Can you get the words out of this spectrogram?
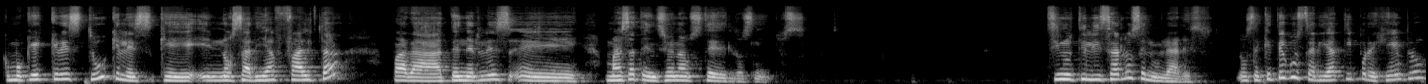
¿Cómo qué crees tú que les que nos haría falta para tenerles eh, más atención a ustedes, los niños? Sin utilizar los celulares. No sé, ¿qué te gustaría a ti, por ejemplo,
